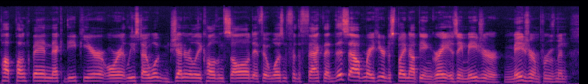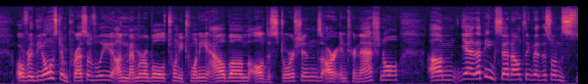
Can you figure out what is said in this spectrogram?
pop punk band Neck Deep here, or at least I would generally call them solid if it wasn't for the fact that this album right here, despite not being great, is a major, major improvement over the almost impressively unmemorable 2020 album All Distortions Are International. Um, yeah, that being said, I don't think that this one's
